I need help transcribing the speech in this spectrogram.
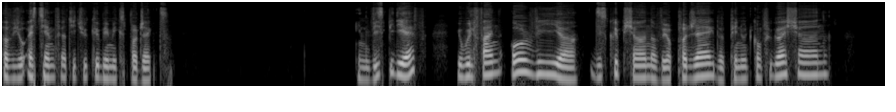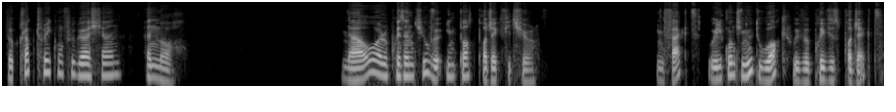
of your STM32 CubeMX project. In this PDF, you will find all the uh, description of your project, the pinout configuration, the clock tree configuration, and more. Now I'll present you the import project feature. In fact, we'll continue to work with the previous project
